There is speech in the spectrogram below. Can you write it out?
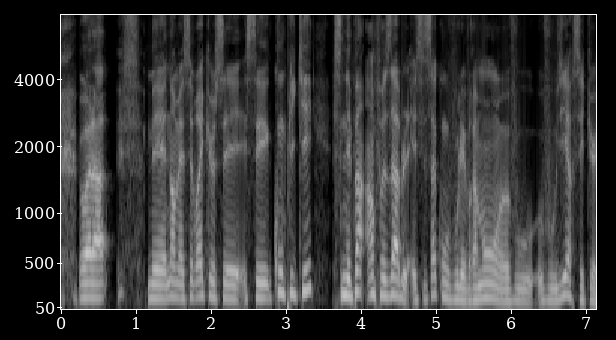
voilà. Mais non, mais c'est vrai que c'est compliqué. Ce n'est pas infaisable. Et c'est ça qu'on voulait vraiment euh, vous, vous dire. C'est que,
